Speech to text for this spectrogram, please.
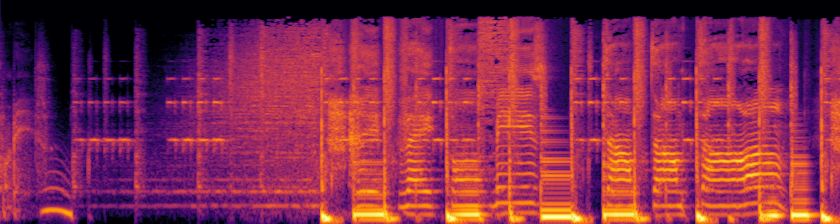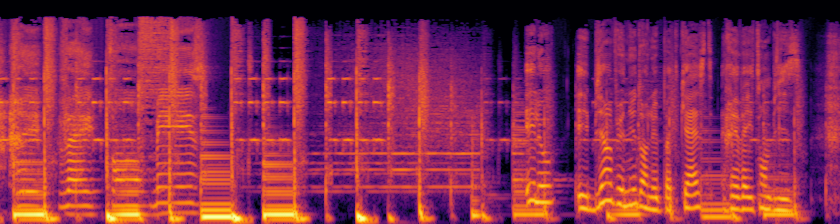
ton bise. Réveille ton bise. Tin, tin, tin. Réveille ton bise. Hello et bienvenue dans le podcast Réveille ton bise.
